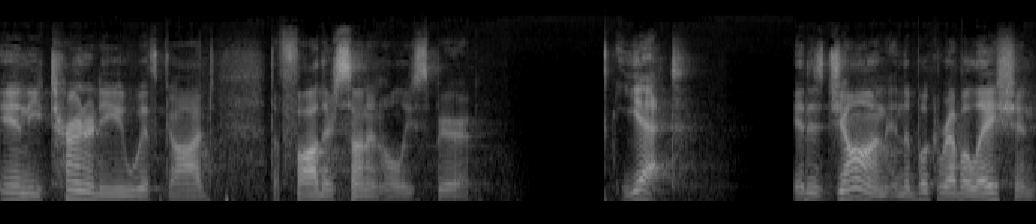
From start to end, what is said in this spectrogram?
in eternity with God, the Father, Son, and Holy Spirit. Yet, it is John in the book of Revelation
